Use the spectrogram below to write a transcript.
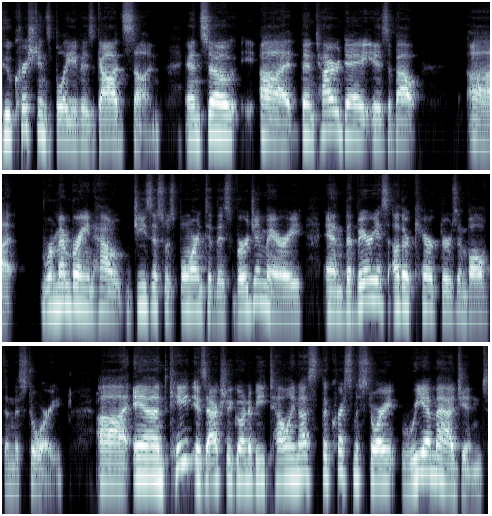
who Christians believe is God's son. And so uh, the entire day is about uh, remembering how Jesus was born to this Virgin Mary and the various other characters involved in the story. Uh, and Kate is actually going to be telling us the Christmas story reimagined.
